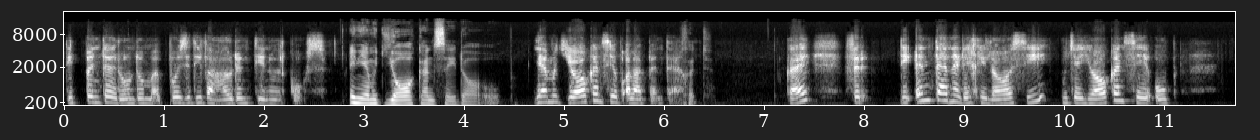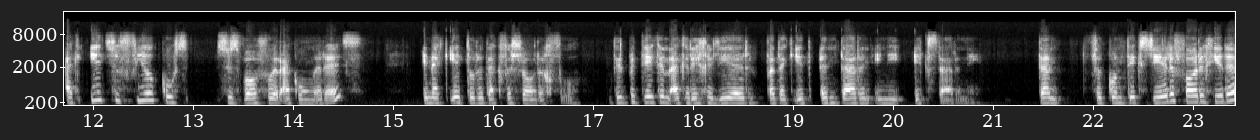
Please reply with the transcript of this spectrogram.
die punte rondom 'n positiewe houding teenoor kos. En jy moet ja kan sê daarop. Jy moet ja kan sê op al daai punte. Goed. OK? Vir die interne regulasie moet jy ja kan sê op ek eet soveel kos soos waarvoor ek honger is en ek eet totdat ek versadig voel. Dit beteken ek reguleer wat ek eet intern en nie ekstern nie. Dan vir kontekstuele vaardighede,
